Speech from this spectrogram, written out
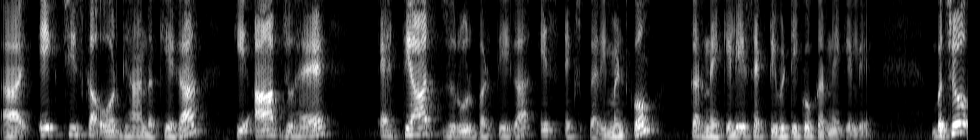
आ, एक चीज़ का और ध्यान रखिएगा कि आप जो है एहतियात ज़रूर बरतिएगा इस एक्सपेरिमेंट को करने के लिए इस एक्टिविटी को करने के लिए। बच्चों,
